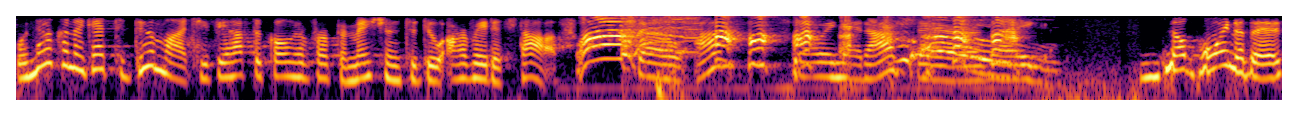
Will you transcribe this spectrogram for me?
we're not gonna get to do much if you have to call her for permission to do R-rated stuff. Ah! so I'm just throwing it out oh! there. Like, no point of this.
